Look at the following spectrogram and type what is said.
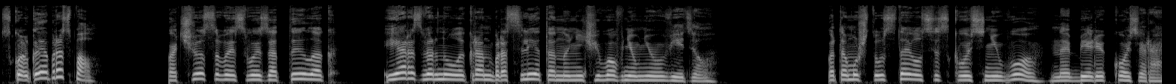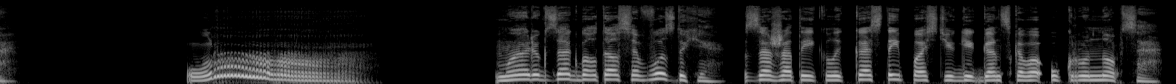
Сколько я проспал? Почесывая свой затылок, Я развернул экран браслета, но ничего в нем не увидел, потому что уставился сквозь него на берег озера. Уррррррр. Мой рюкзак болтался в воздухе, зажатый клыкастой пастью гигантского укрунопса.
